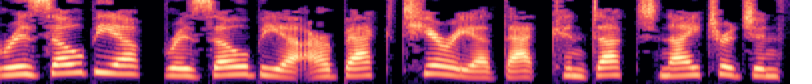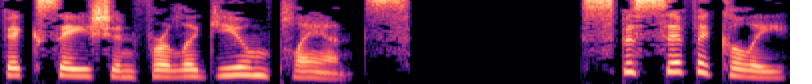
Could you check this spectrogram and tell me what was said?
Rhizobia – Rhizobia are bacteria that conduct nitrogen fixation for legume plants. Specifically,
